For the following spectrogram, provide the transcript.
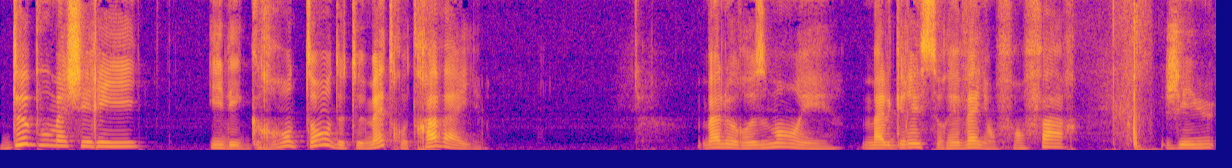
Debout, ma chérie Il est grand temps de te mettre au travail. Malheureusement, et malgré ce réveil en fanfare, j'ai eu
